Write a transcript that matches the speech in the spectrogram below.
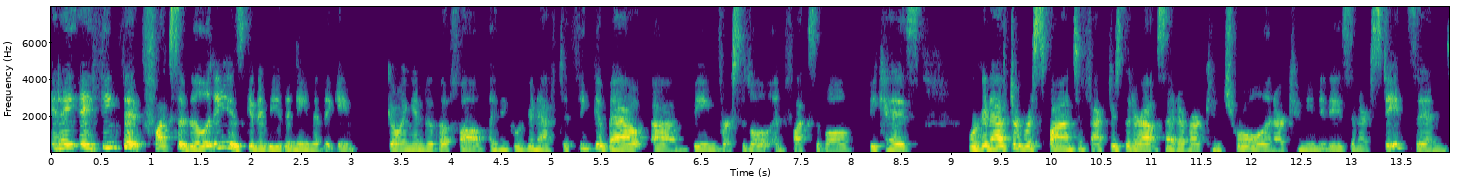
And i, I think that flexibility is going to be the name of the game going into the fall. I think we're going to have to think about um, being versatile and flexible because we're going to have to respond to factors that are outside of our control in our communities and our states and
